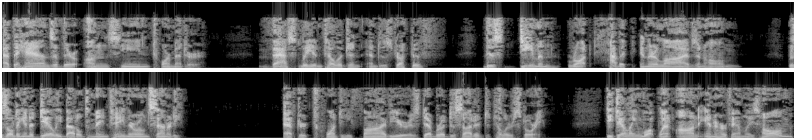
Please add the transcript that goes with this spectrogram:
at the hands of their unseen tormentor. Vastly intelligent and destructive, this demon wrought havoc in their lives and home, resulting in a daily battle to maintain their own sanity. After 25 years, Deborah decided to tell her story, detailing what went on in her family's home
